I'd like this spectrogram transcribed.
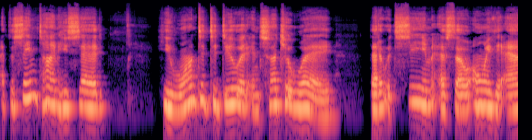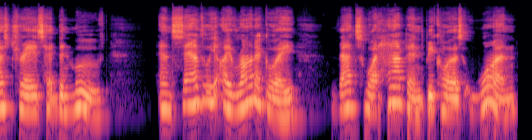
At the same time, he said he wanted to do it in such a way that it would seem as though only the ashtrays had been moved. And sadly, ironically, that's what happened because one,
